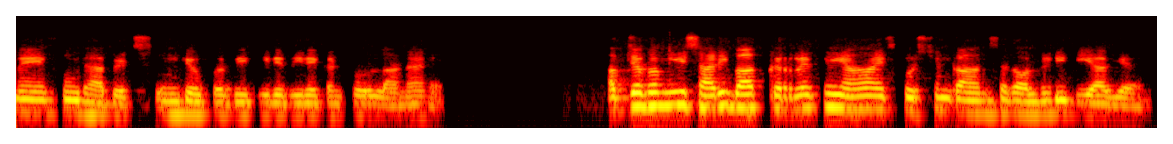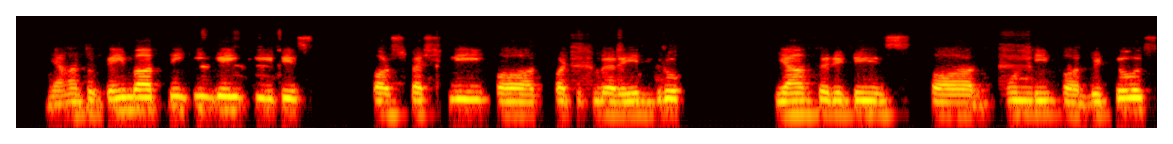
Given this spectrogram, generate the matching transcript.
में फ़ूड हैबिट्स उनके ऊपर भी धीरे धीरे कंट्रोल लाना है। अब जब हम ये सारी बात कर रहे थे, यहाँ इस क्वेश्चन का आंसर ऑलरेडी दिया गया है। यहाँ तो कई बात नहीं की गई कि it is for specially for particular age group या फिर it is for only for widows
